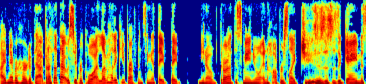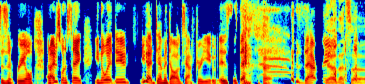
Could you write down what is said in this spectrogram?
I'd never heard of that, but I thought that was super cool. I love how they keep referencing it. They they you know throw out this manual and Hopper's like, Jesus, this is a game. This isn't real. And I just want to say, you know what, dude? You got demodogs after you. Is is that is that real? yeah, that's uh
